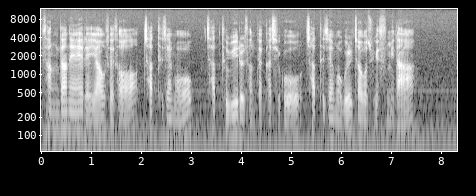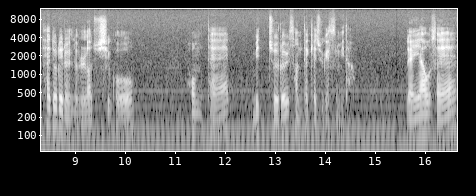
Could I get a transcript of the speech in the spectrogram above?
상단의 레이아웃에서 차트 제목, 차트 위를 선택하시고 차트 제목을 적어주겠습니다. 테두리를 눌러주시고 홈 탭 밑줄을 선택해 주겠습니다. 레이아웃의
